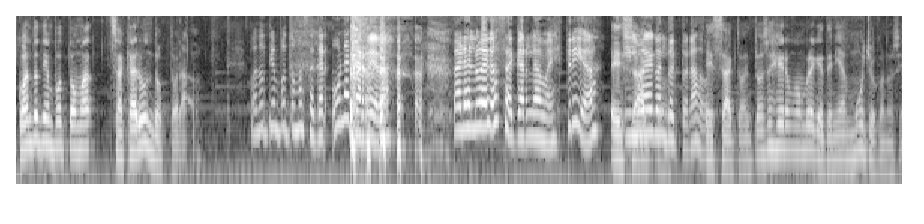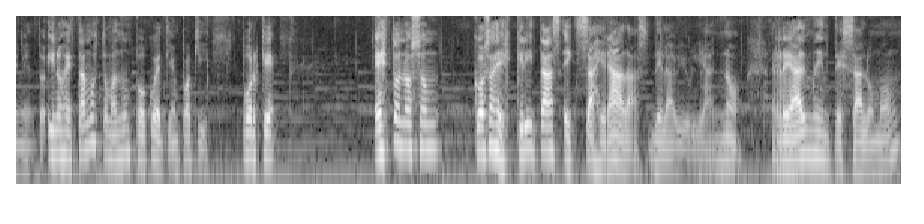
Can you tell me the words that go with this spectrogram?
¿Cuánto tiempo toma sacar un doctorado? ¿Cuánto tiempo toma sacar una carrera para luego sacar la maestría y luego el doctorado? Exacto. Entonces era un hombre que tenía mucho conocimiento. Y nos estamos tomando un poco de tiempo aquí. Porque esto no son cosas escritas exageradas de la Biblia. No. Realmente Salomón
